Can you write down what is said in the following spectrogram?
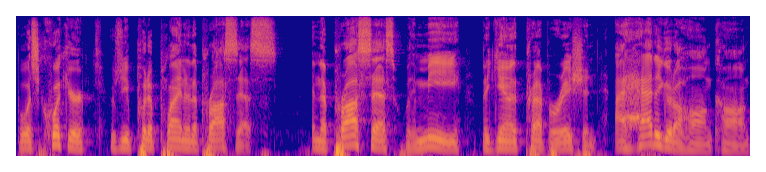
but what's quicker is you put a plan in the process. And the process with me began with preparation. I had to go to Hong Kong.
